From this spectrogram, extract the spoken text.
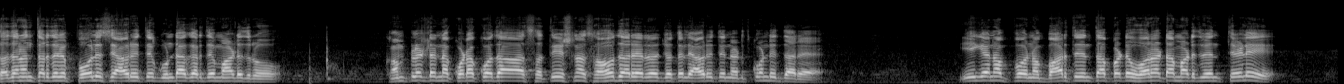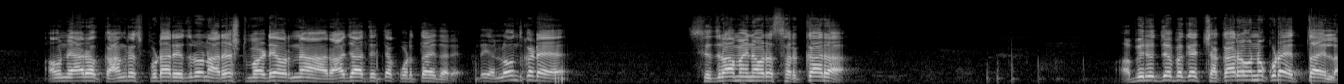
ತದನಂತರದಲ್ಲಿ ಪೊಲೀಸ್ ಯಾವ ರೀತಿ ಗುಂಡಾಗರ್ದಿ ಮಾಡಿದ್ರು, ಕಂಪ್ಲೇಂಟನ್ನು ಕೊಡಕ್ಕೆ ಹೋದ ಸತೀಶ್ನ ಸಹೋದರರ ಜೊತೆಲಿ ಯಾವ ರೀತಿ ನಡೆದುಕೊಂಡಿದ್ದಾರೆ ಈಗೇನೋ ನಮ್ಮ ನಾವು ಭಾರತೀಯ ಜನತಾ ಪಾರ್ಟಿ ಹೋರಾಟ ಮಾಡಿದ್ವಿ ಅಂಥೇಳಿ ಅವನು ಯಾರೋ ಕಾಂಗ್ರೆಸ್ ಪುಡಾರಿದ್ರು ಅವ್ನ ಅರೆಸ್ಟ್ ಮಾಡಿ ಅವ್ರನ್ನ ರಾಜಾತಿಥ್ಯ ಕೊಡ್ತಾ ಇದ್ದಾರೆ. ಅಂದರೆ ಎಲ್ಲೊಂದು ಕಡೆ ಸಿದ್ದರಾಮಯ್ಯನವರ ಸರ್ಕಾರ ಅಭಿವೃದ್ಧಿ ಬಗ್ಗೆ ಚಕಾರವನ್ನು ಕೂಡ ಎತ್ತಾ ಇಲ್ಲ.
